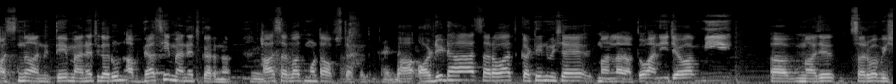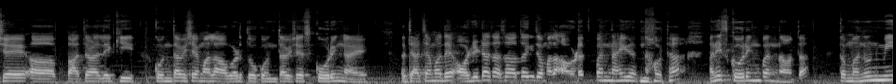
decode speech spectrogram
असणं आणि ते मॅनेज करून अभ्यासही मॅनेज करणं हा सर्वात मोठा ऑब्स्टॅकल ऑडिट हा सर्वात कठीण विषय मानला जातो. आणि जेव्हा मी माझे सर्व विषय अ, पातळाले की कोणता विषय मला आवडतो कोणता विषय स्कोरिंग आहे. तर त्याच्यामध्ये ऑडिटच असा होता की जो मला आवडत पण नाही नव्हता आणि स्कोरिंग पण नव्हता. तर म्हणून मी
